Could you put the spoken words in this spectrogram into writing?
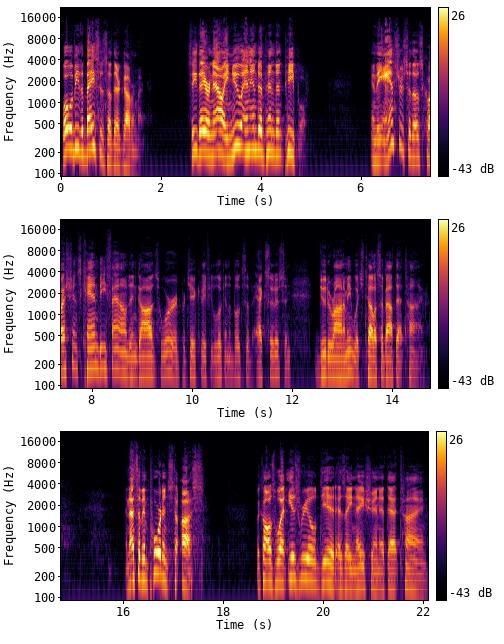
What will be the basis of their government? See, they are now a new and independent people. And the answers to those questions can be found in God's Word, particularly if you look in the books of Exodus and Deuteronomy, which tell us about that time. And that's of importance to us because what Israel did as a nation at that time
